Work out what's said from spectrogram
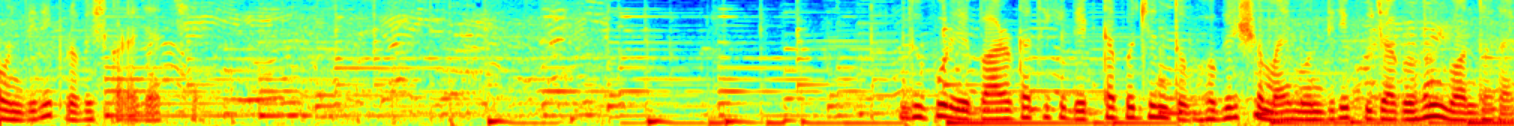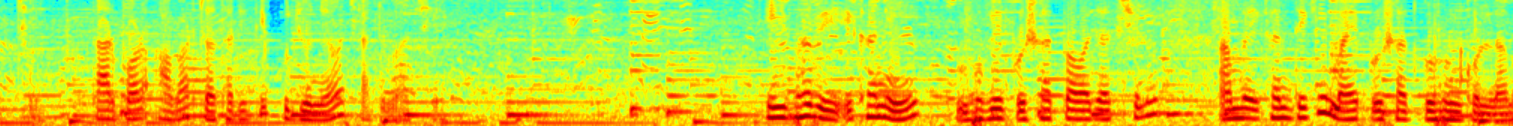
মন্দিরে প্রবেশ করা যাচ্ছে। দুপুরে বারোটা থেকে দেড়টা পর্যন্ত ভোগের সময় মন্দিরে পূজা গ্রহণ বন্ধ থাকছে। তারপর আবার যথারীতি পুজো নেওয়া চালু আছে। এইভাবে এখানে ভোগের প্রসাদ পাওয়া যাচ্ছিল। আমরা এখান থেকে মায়ের প্রসাদ গ্রহণ করলাম।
